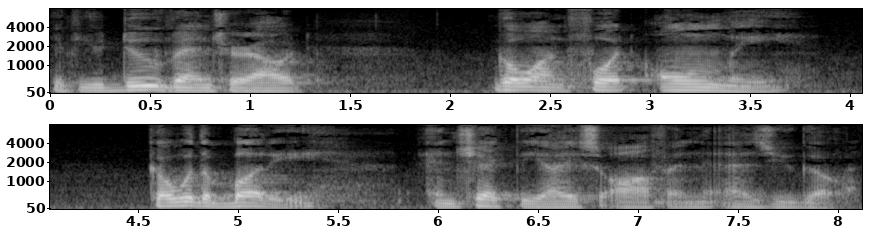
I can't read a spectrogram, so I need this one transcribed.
If you do venture out, go on foot only. Go with a buddy and check the ice often as you go.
